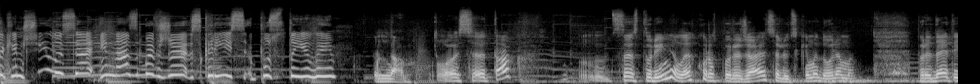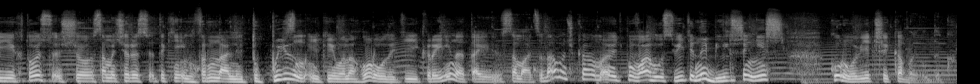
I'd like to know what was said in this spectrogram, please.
закінчилося і нас би вже скрізь пустили. Да. Ось е, так. Це створіння легко розпоряджається людськими долями. Передайте їй хтось, що саме через такий інфернальний тупизм, який вона городить її країна, та й сама ця дамочка мають повагу у світі не більше, ніж коров'ячий кавилдик.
